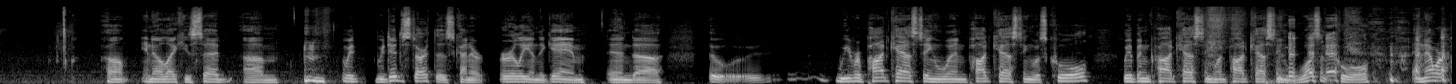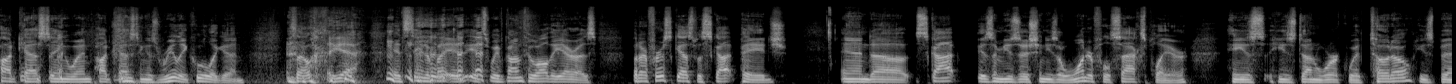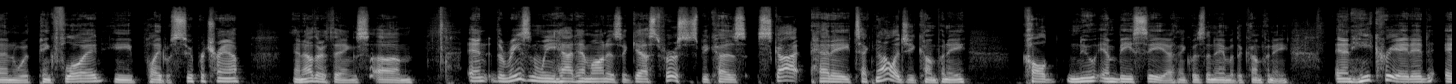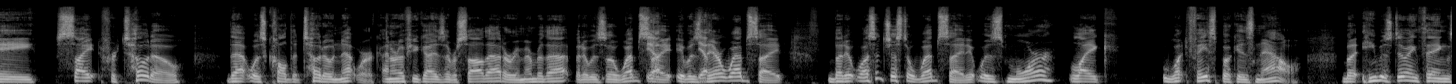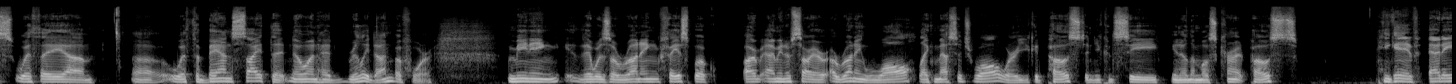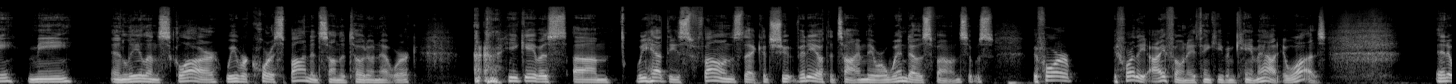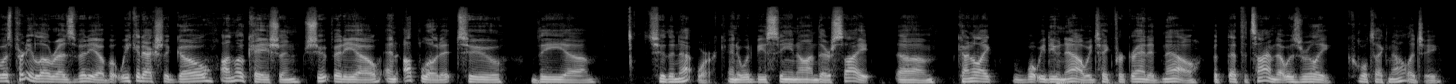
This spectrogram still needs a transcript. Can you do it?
Well, you know, like you said, um, we we did start this kind of early in the game, and uh, we were podcasting when podcasting was cool. We've been podcasting when podcasting wasn't cool, and now we're podcasting when podcasting is really cool again. So Yeah. it's seen a, it, it's we've gone through all the eras. But our first guest was Scott Page, and uh, Scott is a musician. He's a wonderful sax player. He's he's done work with Toto. He's been with Pink Floyd. He played with Supertramp and other things. Um, and the reason we had him on as a guest first is because Scott had a technology company called New MBC, I think was the name of the company. And he created a site for Toto that was called the Toto Network. I don't know if you guys ever saw that or remember that, but it was a website. Yep. It was Yep. their website, but it wasn't just a website. It was more like what Facebook is now. But he was doing things with a um, uh, with the band site that no one had really done before. Meaning there was a running Facebook. I mean, I'm sorry, a running wall like message wall where you could post and you could see you know the most current posts. He gave Eddie, me, and Leland Sklar. We were correspondents on the Toto network. he gave us. Um, we had these phones that could shoot video at the time. They were Windows phones. It was before before the iPhone, I think, even came out. It was. And it was pretty low res video, but we could actually go on location, shoot video, and upload it to the um, to the network, and it would be seen on their site. Um, kind of like what we do now, we take for granted now, but at the time, that was really cool technology.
